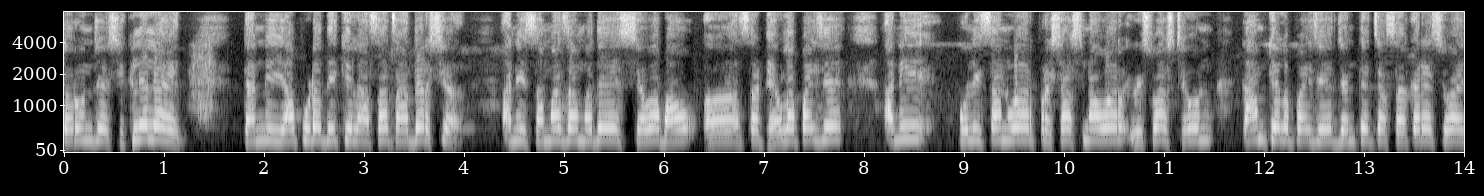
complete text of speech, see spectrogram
तरुण जे शिकलेले आहेत त्यांनी यापुढे देखील असाच आदर्श आणि समाजामध्ये सेवाभाव असा ठेवला पाहिजे. आणि पोलिसांवर प्रशासनावर विश्वास ठेवून काम केलं पाहिजे. जनतेच्या सहकार्याशिवाय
